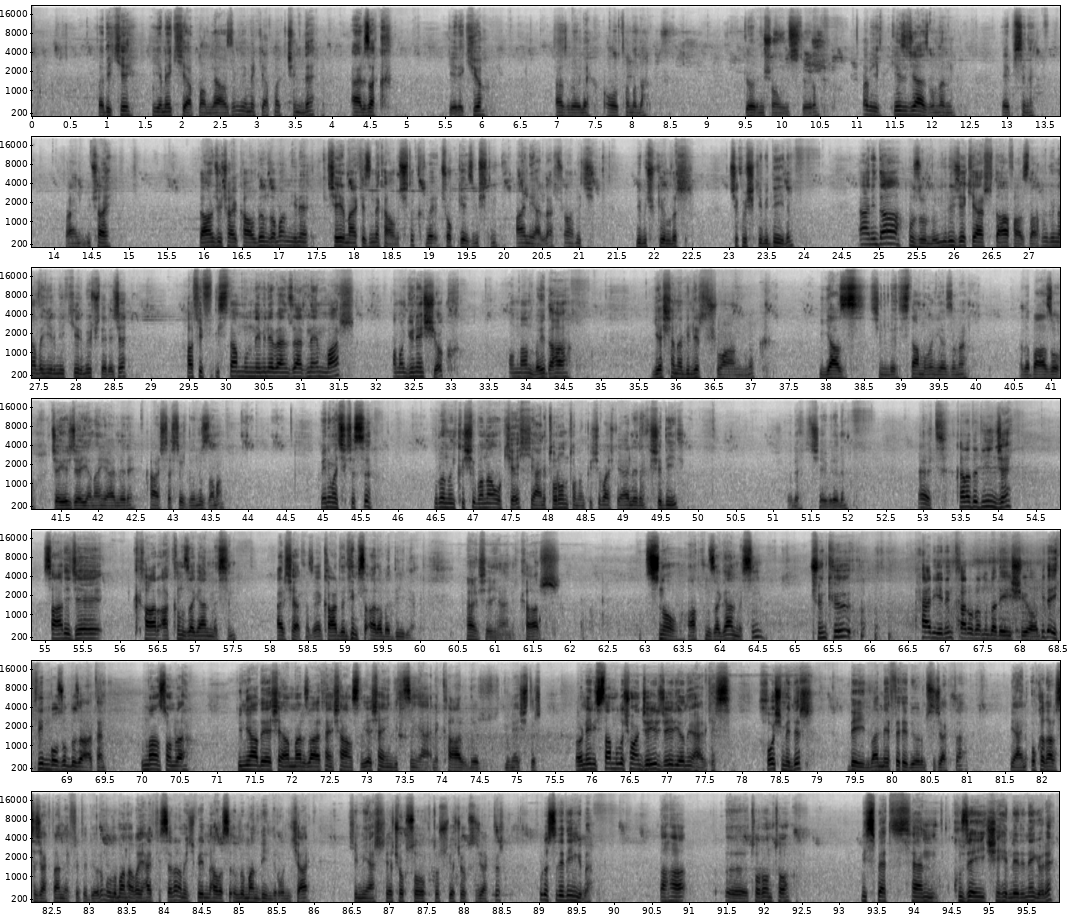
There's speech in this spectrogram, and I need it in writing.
tabii ki yemek yapmam lazım. Yemek yapmak için de erzak gerekiyor. Biraz böyle ortamı da görmüş olmak istiyorum. Tabii gezeceğiz bunların hepsini. Ben 3 ay daha önce 3 ay kaldığım zaman yine şehir merkezinde kalmıştık ve çok gezmiştim. Aynı yerler. Şu an hiç bir buçuk yıldır çıkmış gibi değilim. Yani daha huzurlu, yürüyecek yer daha fazla. Bugün hava 22-23 derece. Hafif İstanbul'un nemine benzer nem var ama güneş yok. Ondan dolayı daha yaşanabilir şu anlık. Yaz, şimdi İstanbul'un yazını ya da bazı o cayır cayır yanan yerleri karşılaştırdığımız zaman benim açıkçası buranın kışı bana okey. Yani Toronto'nun kışı başka yerlerin kışı değil. Şöyle çevirelim. Evet, Kanada deyince sadece kar aklınıza gelmesin. Her şey aklınıza. Yani kar dediğimse araba değil yani. Her şey yani. Kar, snow aklınıza gelmesin. Çünkü her yerin kar oranı da değişiyor. Bir de iklim bozuldu zaten. Bundan sonra dünyada yaşayanlar zaten şanslı. Yaşayın gitsin yani. Kardır, güneştir. Örneğin İstanbul'da şu an cayır cayır yanıyor herkes. Hoş midir? Değil. Ben nefret ediyorum sıcakta. Yani o kadar sıcaktan nefret ediyorum. Ilıman havayı herkes sever ama hiçbirinin havası ılıman değildir 12 ay. Kimi yer ya çok soğuktur ya çok sıcaktır. Burası dediğim gibi daha e, Toronto nispeten kuzey şehirlerine göre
